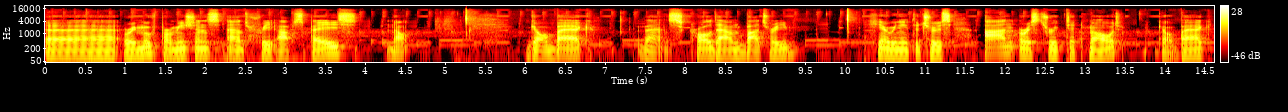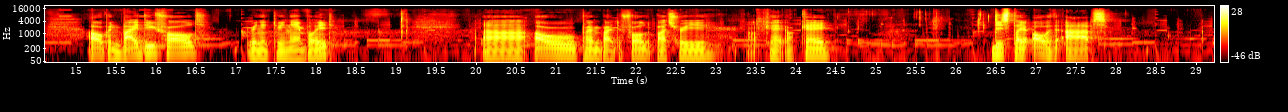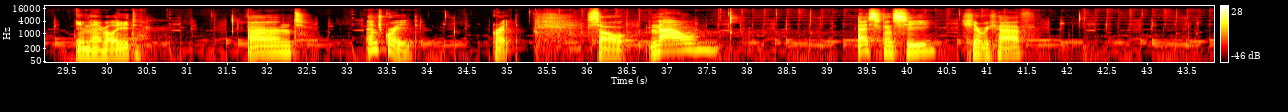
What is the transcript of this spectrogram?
uh, remove permissions and free up space. No. Go back then scroll down battery. Here we need to choose unrestricted mode. Go back. Open by default. We need to enable it. Uh, open by default battery. Okay, okay. Display all the apps. Enable it. And and great. Great. So now, as you can see, here we have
